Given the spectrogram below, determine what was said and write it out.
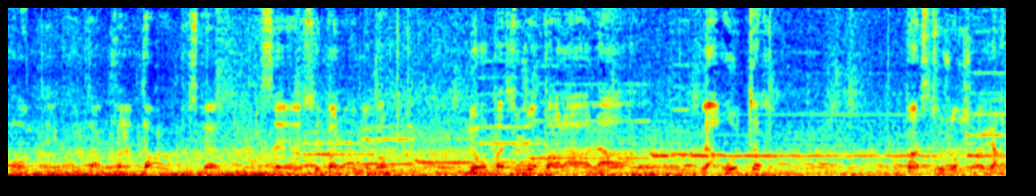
Bon, mais écoute, on prend le temps, hein, parce que c'est pas loin, mais bon. Nous, on passe toujours par la, la, la route. On passe toujours, je regarde,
